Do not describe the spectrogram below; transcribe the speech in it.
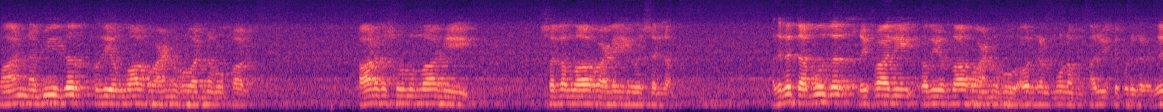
وعن أبي ذر رضي الله عنه أنه قال قال رسول الله صلى الله عليه وسلم அதில் அபூதர் ரிஃபாரி ரதியுல்லாஹு அனுகு அவர்கள் மூலம் அறிவிக்கப்படுகிறது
